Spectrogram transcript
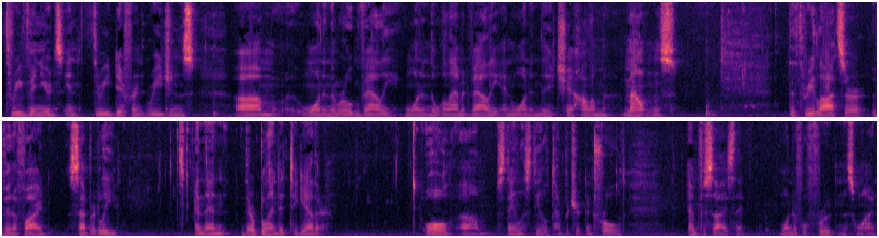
three vineyards in three different regions. Um, one in the Rogue Valley, one in the Willamette Valley, and one in the Chehalem Mountains. The three lots are vinified separately, and then they're blended together. All um, stainless steel, temperature controlled, emphasize that wonderful fruit in this wine.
